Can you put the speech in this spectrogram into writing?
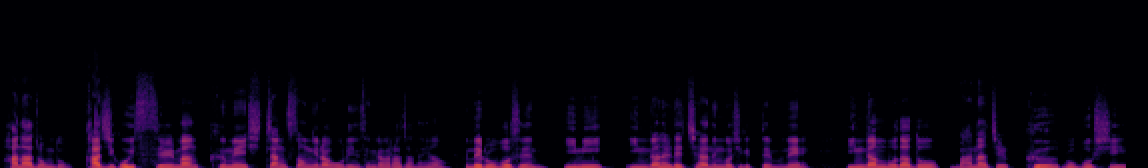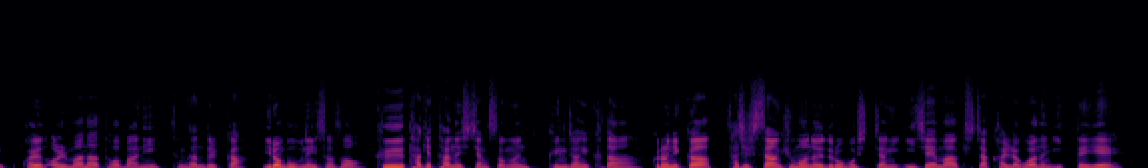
하나 정도 가지고 있을 만큼의 시장성이라고 우리는 생각을 하잖아요. 근데 로봇은 이미 인간을 대체하는 것이기 때문에 인간보다도 많아질 그 로봇이 과연 얼마나 더 많이 생산될까? 이런 부분에 있어서 그 타겟 하는 시장성은 굉장히 크다. 그러니까 사실상 휴머노이드 로봇 시장이 이제 막 시작하려고 하는 이때에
